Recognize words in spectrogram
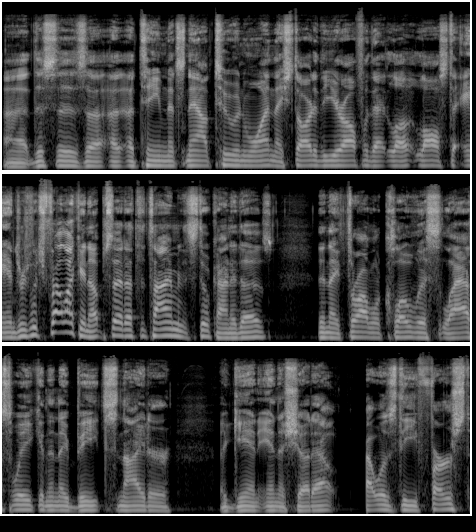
Uh, this is a, a, team that's now two and one. They started the year off with that lo- loss to Andrews, which felt like an upset at the time, and it still kind of does. Then they throttled Clovis last week, and then they beat Snyder again in a shutout. That was the first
